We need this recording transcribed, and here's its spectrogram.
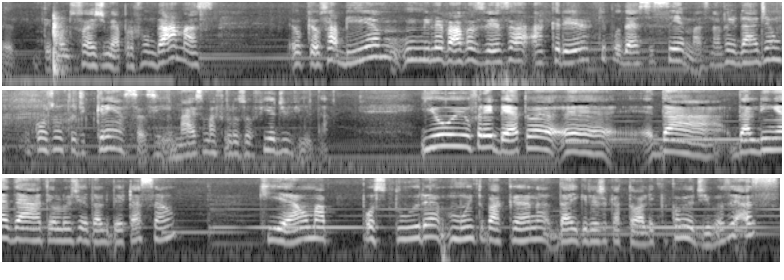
eh, ter condições de me aprofundar, mas o que eu sabia me levava às vezes a, a crer que pudesse ser, mas na verdade é um, um, conjunto de crenças e mais uma filosofia de vida. E o, e o Frei Beto é, é, da, da linha da teologia da libertação, que é uma postura muito bacana da Igreja Católica, como eu digo, as, as,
